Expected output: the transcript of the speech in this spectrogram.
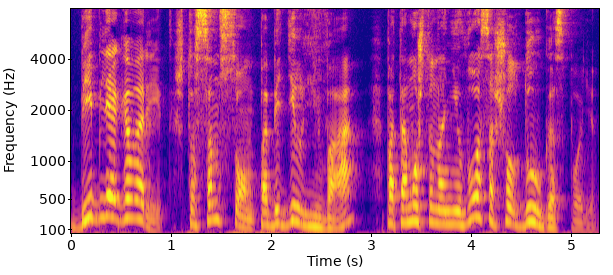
Библия говорит, что Самсон победил льва, потому что на него сошел Дух Господень.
